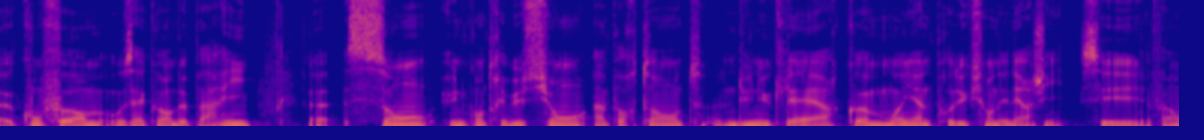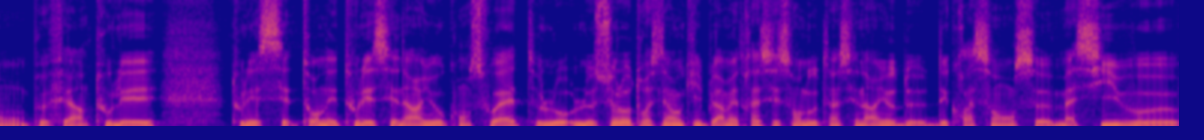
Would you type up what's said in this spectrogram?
euh, conforme aux accords de Paris euh, sans une contribution importante du nucléaire comme moyen de production d'énergie. Enfin, on peut faire tourner tous les scénarios qu'on souhaite. Le seul autre scénario qui le permettrait, c'est sans doute un scénario de décroissance massive euh,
